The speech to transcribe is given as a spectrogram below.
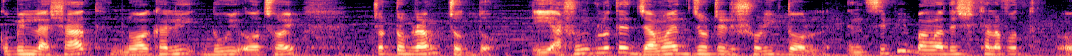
কুমিল্লা সাত, নোয়াখালী দুই ও ছয়, চট্টগ্রাম চোদ্দ। এই আসনগুলোতে জামায়াত জোটের শরিক দল, এনসিপি, বাংলাদেশ খেলাফত ও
